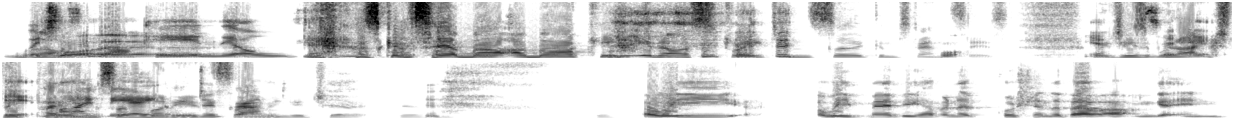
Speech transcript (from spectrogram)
which Well, is a uh, marquee in the old yeah, I was going to say a, mar- a marquee in our straitened circumstances, Yeah, which is so we're it- actually it paying some money and 800 grand. signing a check. Yeah. Are we are we maybe having a push in the belt out and getting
